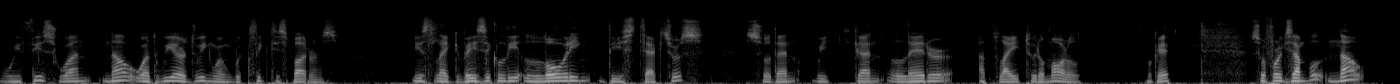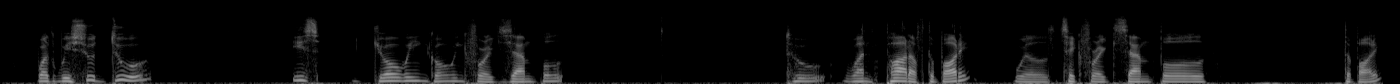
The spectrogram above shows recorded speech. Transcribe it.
with this one now what we are doing when we click these buttons is like basically loading these textures so then we can later apply to the model okay so for example now what we should do is going going for example to one part of the body. We'll take for example the body.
